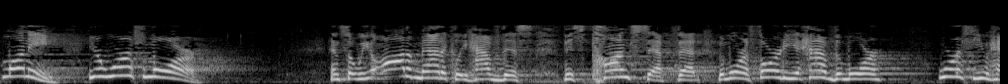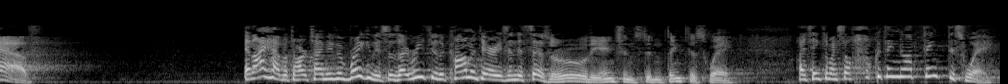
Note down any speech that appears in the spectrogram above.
money. You're worth more. And so we automatically have this, this concept that the more authority you have, the more worth you have. And I have a hard time even breaking this as I read through the commentaries and it says, oh, the ancients didn't think this way. I think to myself, how could they not think this way?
